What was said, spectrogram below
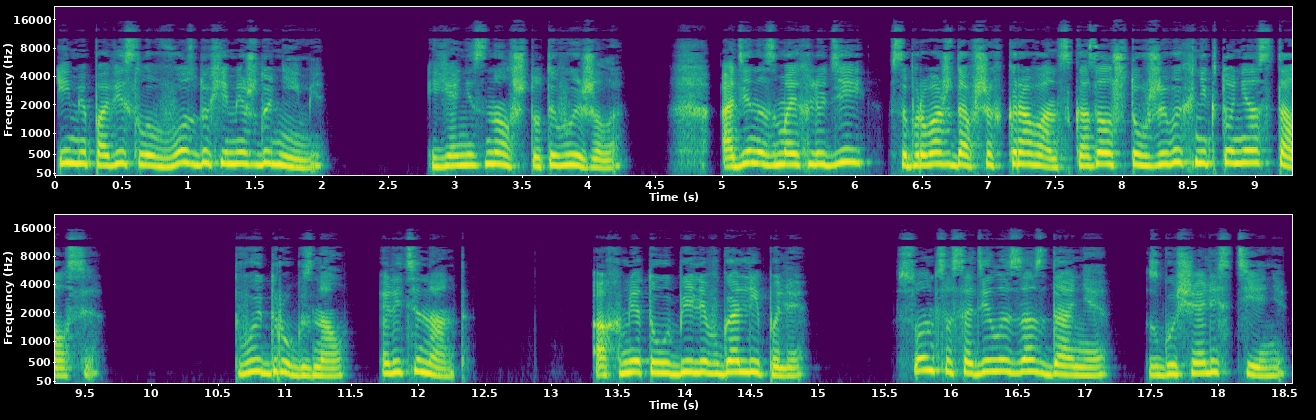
Имя повисло в воздухе между ними. Я не знал, что ты выжила. Один из моих людей, сопровождавших караван, сказал, что в живых никто не остался. Твой друг знал, лейтенант. Ахмета убили в Галиполе. Солнце садилось за здание, сгущались тени.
